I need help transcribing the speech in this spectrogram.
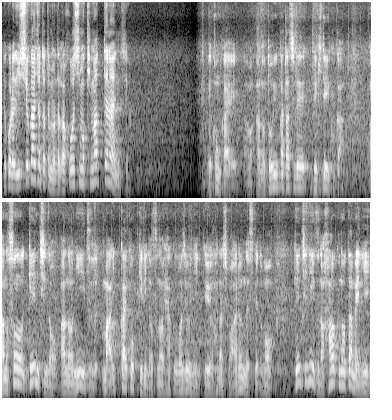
でこれ1週間以上経ってもだから方針も決まってないんですよ。今回あのどういう形でできていくかあのその現地のあのニーズ、まあ、1回こっきりのその150人という話もあるんですけども現地ニーズの把握のために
